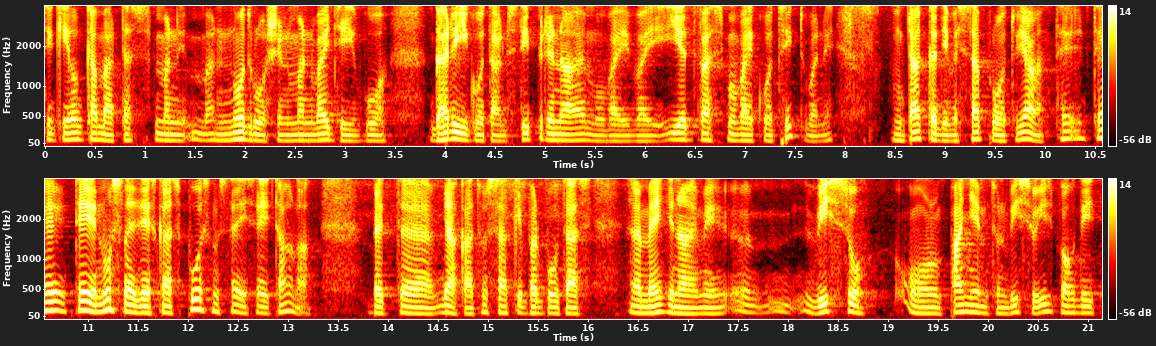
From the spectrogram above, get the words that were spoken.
cik ilgi, kamēr tas mani, man nodrošina man vajadzīgo garīgo tādu stiprinājumu vai, vai iedvesmu vai ko citu. Vai ne? un tad, kad jau es saprotu, jā, te, te, te ir noslēdzies kāds posms, te es eju tālāk. Bet, eh, jā, kā tu saki, varbūt tās eh, mēģinājumi eh, visu un paņemt un visu izbaudīt,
